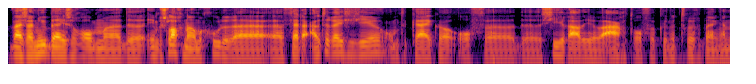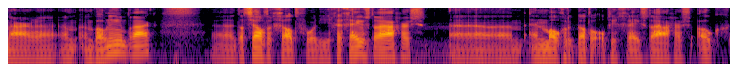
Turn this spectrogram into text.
Wij zijn nu bezig om uh, de in beslag genomen goederen verder uit te rechercheren. Om te kijken of de sieraden die we aangetroffen kunnen terugbrengen naar een, een, woninginbraak. Datzelfde geldt voor die gegevensdragers. Ehm, en mogelijk dat er op die gegevensdragers ook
